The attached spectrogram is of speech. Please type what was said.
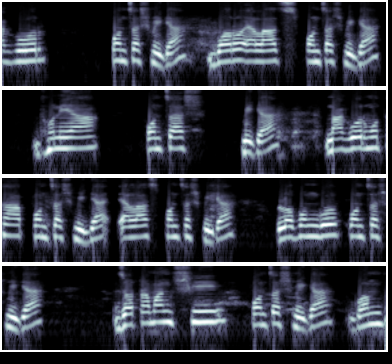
আগর পঞ্চাশ মিগা বড় এলাচ পঞ্চাশ মিগা ধনিয়া পঞ্চাশ মিগা নাগরমোথা পঞ্চাশ মিগা এলাচ পঞ্চাশ মিগা লবঙ্গ পঞ্চাশ মিগা জটামাংসি পঞ্চাশ মিগা গন্ধ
